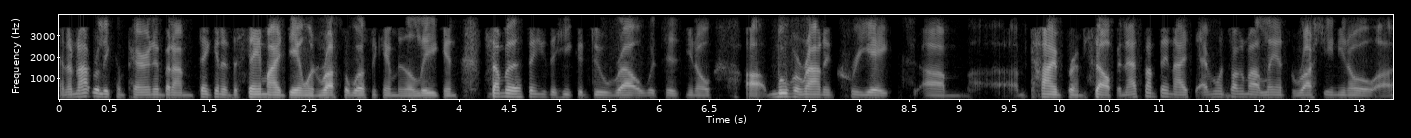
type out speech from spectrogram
and I'm not really comparing him, but I'm thinking of the same idea when Russell Wilson came in the league and some of the things that he could do well, which is you know uh, move around and create. Um, time for himself, and that's something nice. Everyone's talking about Lance rushing, you know, uh,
